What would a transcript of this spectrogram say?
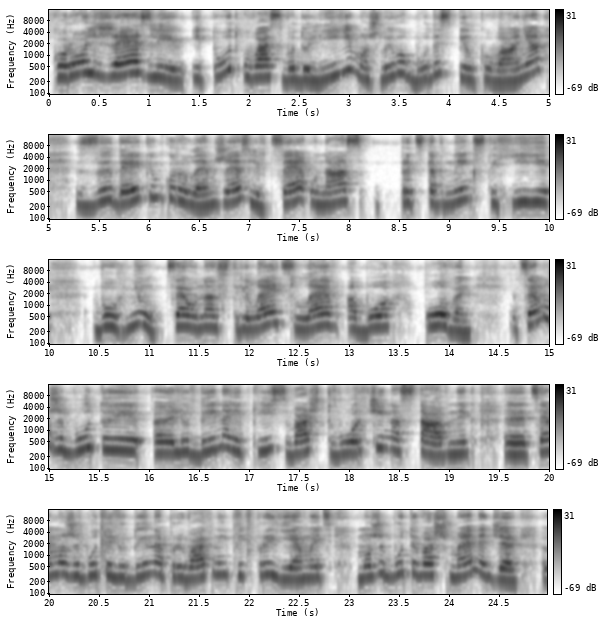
Король жезлів, і тут у вас водолії, можливо, буде спілкування з деяким королем жезлів. Це у нас представник стихії вогню. Це у нас стрілець, лев або овен. Це може бути е, людина, якийсь ваш творчий наставник, е, це може бути людина, приватний підприємець, може бути ваш менеджер. Е,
